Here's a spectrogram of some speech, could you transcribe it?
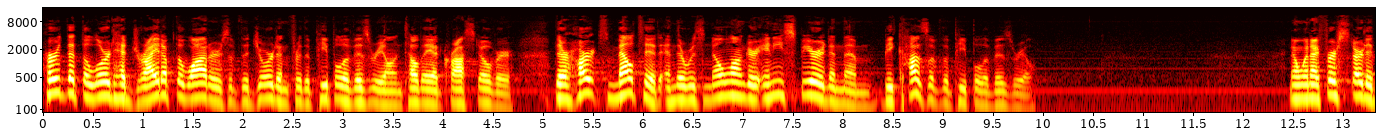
heard that the Lord had dried up the waters of the Jordan for the people of Israel until they had crossed over, their hearts melted, and there was no longer any spirit in them because of the people of Israel. Now, when I first started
